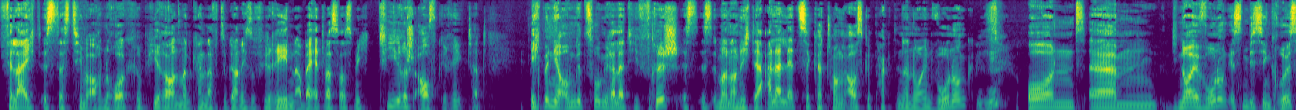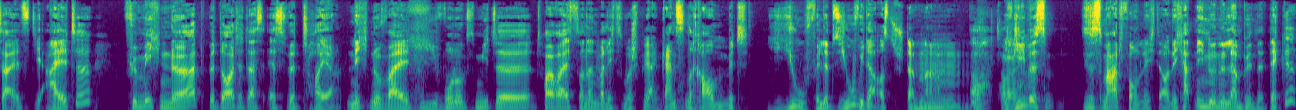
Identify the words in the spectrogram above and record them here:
Vielleicht ist das Thema auch ein Rohrkrepierer und man kann dazu gar nicht so viel reden, aber etwas, was mich tierisch aufgeregt hat. Ich bin ja umgezogen, relativ frisch. Es ist immer noch nicht der allerletzte Karton ausgepackt in der neuen Wohnung. Und ähm, die neue Wohnung ist ein bisschen größer als die alte. Für mich Nerd bedeutet das, es wird teuer. Nicht nur, weil die Wohnungsmiete teurer ist, sondern weil ich zum Beispiel einen ganzen Raum mit U, Philips U wieder auszustatten habe. Oh, toll. Ich liebe es, diese Smartphone-Lichter. Und ich habe nicht nur eine Lampe in der Decke,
